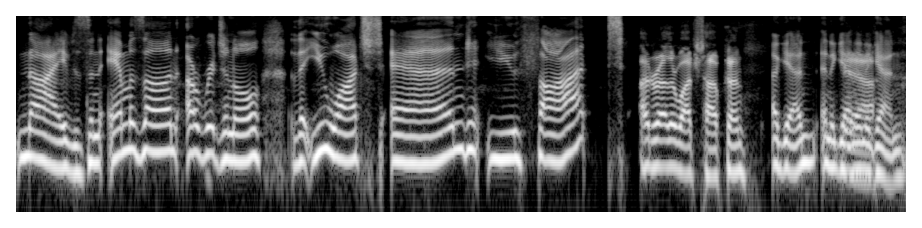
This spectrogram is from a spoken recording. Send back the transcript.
knives, an Amazon original that you watched and you thought I'd rather watch Top Gun. again and again and again.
